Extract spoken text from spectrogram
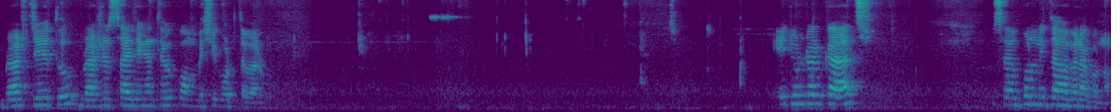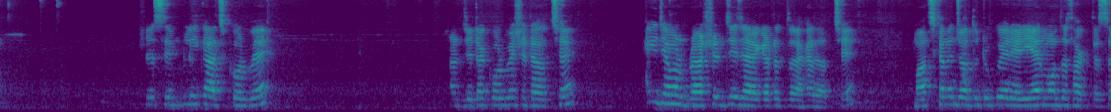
ব্রাশ যেহেতু ব্রাশের সাইজ এখান থেকে কম বেশি করতে পারব। এই টুলটার কাজ স্যাম্পল নিতে হবে না কোনো। সে সিম্পলি কাজ করবে। আর যেটা করবে সেটা হচ্ছে, এই যে আমার ব্রাশের যে জায়গাটা দেখা যাচ্ছে, মাঝখানে যতটুকু এর এরিয়ার মধ্যে থাকতেছে,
